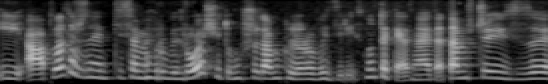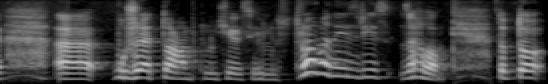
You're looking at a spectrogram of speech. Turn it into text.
і а платиш за ті самі грубі гроші, тому що там кольоровий зріз. Ну таке, знаєте, там ще й з е, уже там включився ілюстрований зріз. Загалом. Тобто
